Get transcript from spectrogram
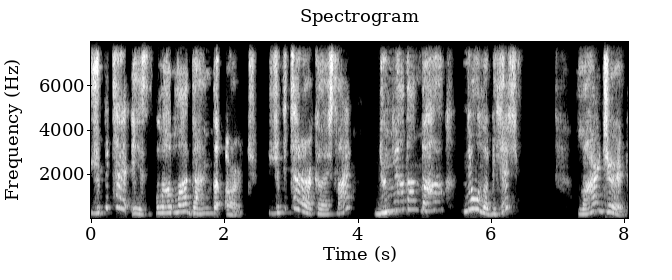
Jupiter is blah blah than the Earth. Jupiter arkadaşlar dünyadan daha ne olabilir? Larger,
